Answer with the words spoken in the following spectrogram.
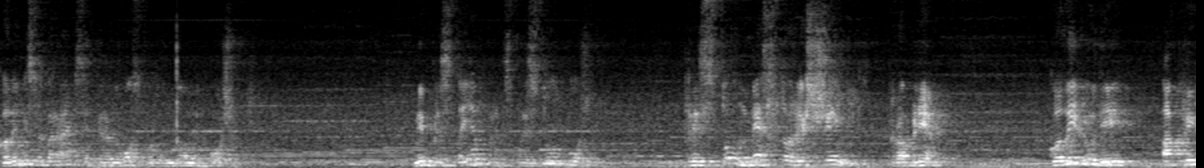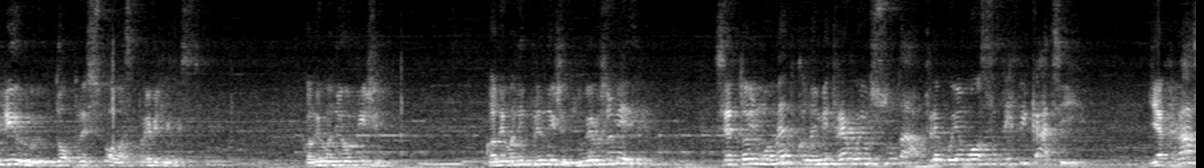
Коли ми збираємося перед Господом в Домі Божим, ми пристаємо перед престол Божий. Престол место решений проблем. Коли люди апелюють до престола справедливості, коли вони обіжені, коли вони принижені, ну ви розумієте, це той момент, коли ми требуємо суда, требуємо сертифікації. Якраз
